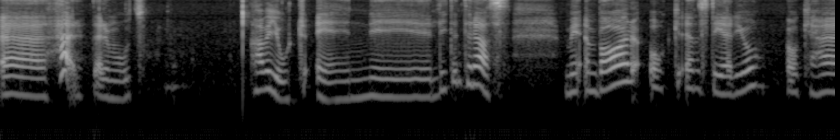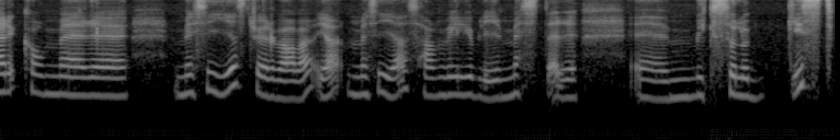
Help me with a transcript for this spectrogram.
Uh, här däremot har vi gjort en uh, liten terrass med en bar och en stereo. Och här kommer uh, Messias, tror jag det var va? Ja, Messias. Han vill ju bli mäster uh, mixologist.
